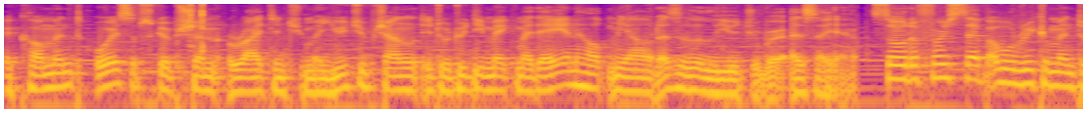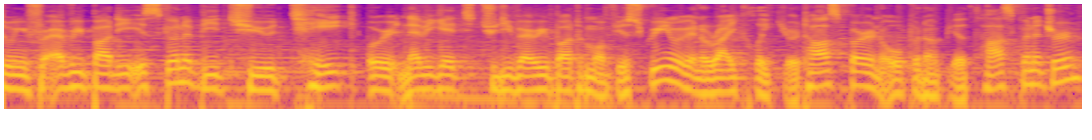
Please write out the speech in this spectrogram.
a comment or a subscription right into my YouTube channel. It would really make my day and help me out as a little YouTuber as I am. So the first step I would recommend doing for everybody is gonna be to take or navigate to the very bottom of your screen. We're going to right click your taskbar and open up your task manager.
